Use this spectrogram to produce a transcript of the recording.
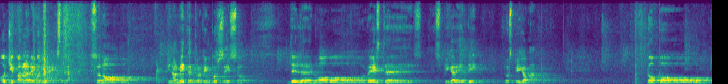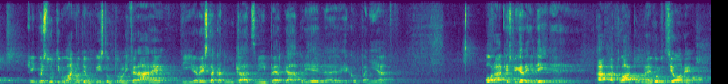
Oggi parleremo di REST. Sono finalmente entrato in possesso del nuovo REST Spigarelli, lo Spigamap. Dopo che in quest'ultimo anno abbiamo visto un proliferare di Resta Caduta, Znipper, Gabriel e compagnia, ora anche Spigarelli eh, ha attuato un'evoluzione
